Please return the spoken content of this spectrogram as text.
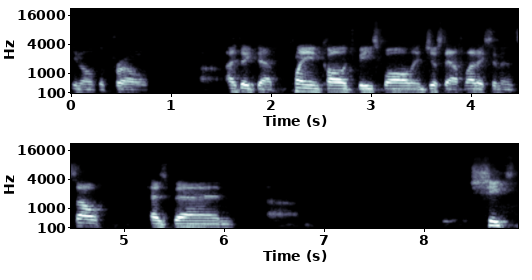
you know the pro. I think that playing college baseball and just athletics in itself has been um, shaped,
